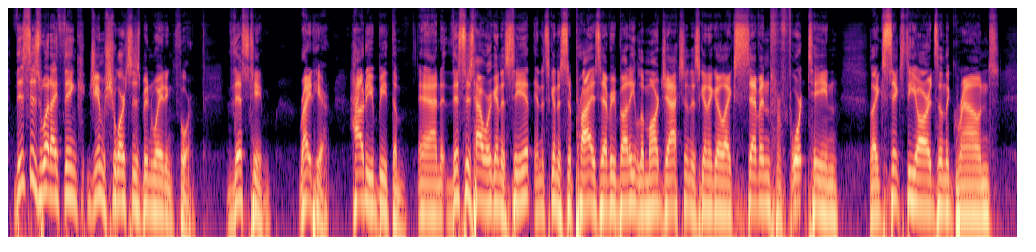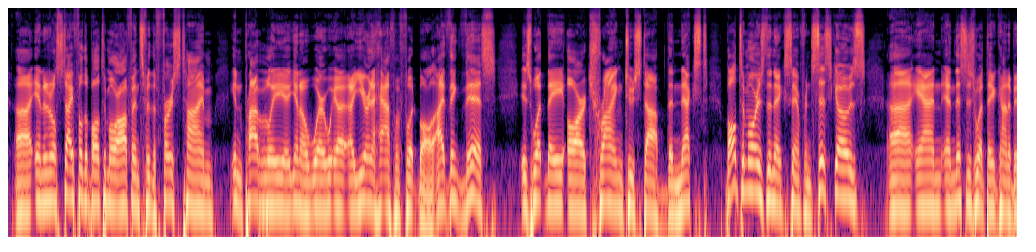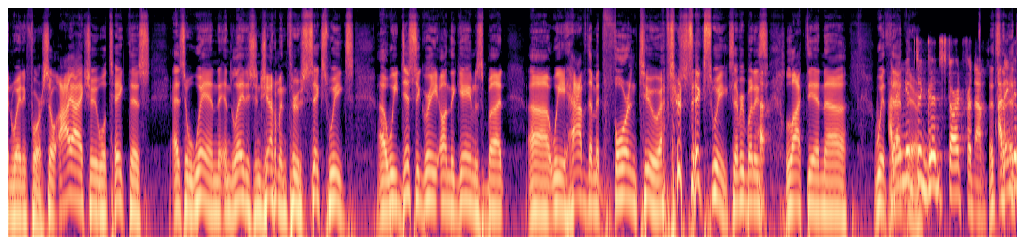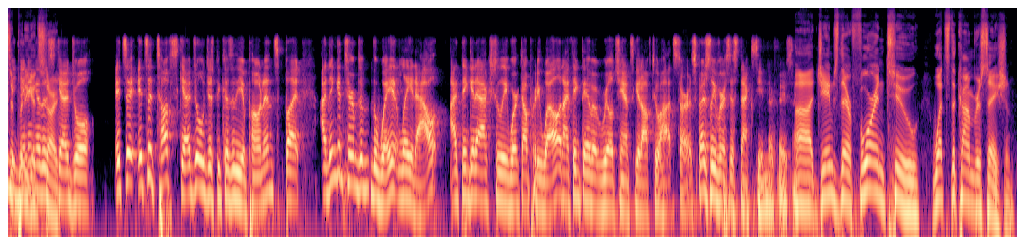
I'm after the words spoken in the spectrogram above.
this is what I think Jim Schwartz has been waiting for. This team right here how do you beat them? And this is how we're going to see it, and it's going to surprise everybody. Lamar Jackson is going to go like seven for 14, like 60 yards on the ground. Uh, and it'll stifle the Baltimore offense for the first time in probably uh, you know where we, uh, a year and a half of football. I think this is what they are trying to stop. The next Baltimore is the next San Francisco's, uh, and and this is what they've kind of been waiting for. So I actually will take this as a win. And ladies and gentlemen, through six weeks, Uh, we disagree on the games, but uh, we have them at four and two after six weeks. Everybody's locked in uh, with that. I think it's a good start for them. That's- I think the beginning of the start. schedule. It's a it's a tough schedule just because of the opponents, but I think in terms of the way it laid out, I think it actually worked out pretty well, and I think they have a real chance to get off to a hot start, especially versus this next team they're facing. Uh, James, they're four and two. What's the conversation?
